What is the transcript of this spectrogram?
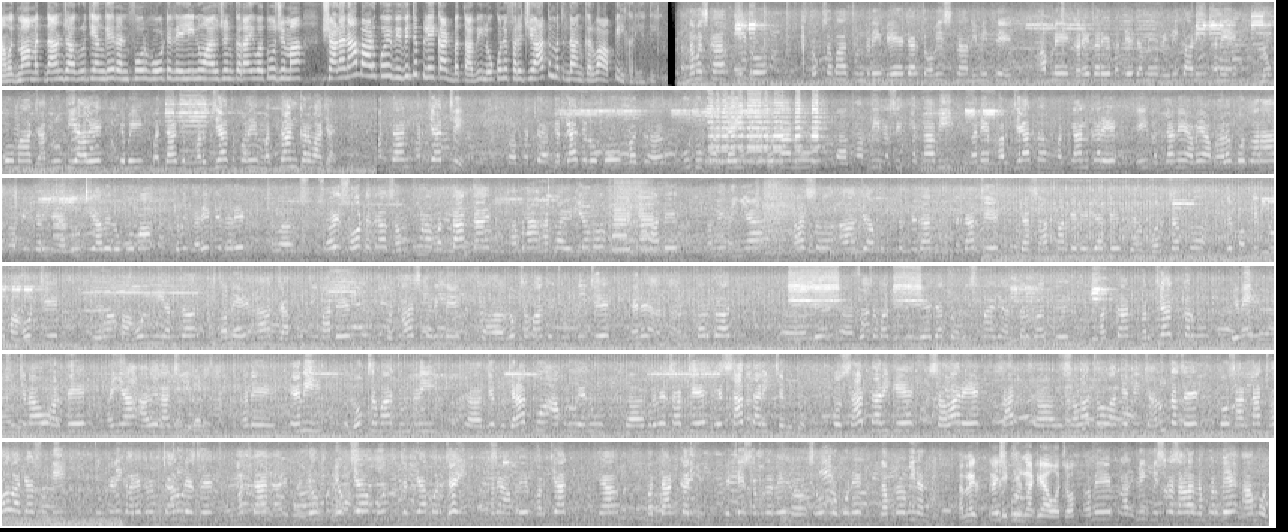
આમોદમાં મતદાન જાગૃતિ અંગે run for vote રેલીનું આયોજન કરાયું હતું, જેમાં શાળાના બાળકોએ વિવિધ પ્લે કાર્ડ બતાવી લોકોને ફરજિયાત મતદાન કરવા અપીલ કરી હતી. નમસ્કાર, મિત્રો. લોકસભા ચૂંટણી બે હજાર ચોવીસના નિમિત્તે આપણે ઘરે ઘરે બધે જ અમે રેલી કાઢી અને લોકોમાં જાગૃતિ આવે કે ભાઈ બધા જ ફરજિયાતપણે મતદાન કરવા જાય. મતદાન ફરજિયાત છે. બધા જ લોકો બૂથ ઉપર જઈ પોતાનું કાપલી રસીદ બતાવી અને ફરજિયાત મતદાન કરે એ બધાને અમે આ બાળકો દ્વારા અપીલ કરી જાગૃતિ આવે લોકોમાં. કે દરેકે દરેક સોએ સો ટકા સંપૂર્ણ મતદાન થાય આપણા આટલા એરિયામાં. એટલા માટે અમે અહીંયા ખાસ આ જે આપણું તિલક મેદાન બજાર છે, ત્યાં શાક માર્કેટ એરિયા છે, ત્યાં ભરચક જે પબ્લિકનો માહોલ છે એવા માહોલની અંદર અમે આ જાગૃતિ માટે ખાસ કરીને લોકસભા જે ચૂંટણી છે, એને અંતર્ગત જે લોકસભા ચૂંટણી બે હજાર ચોવીસમાં એને અંતર્ગત જે મતદાન ફરજિયાત કરવું એવી સૂચનાઓ અર્થે અહીંયા આવેલા છીએ. અને એની લોકસભા ચૂંટણી જે ગુજરાતમાં આપણું એનું પ્રવેશર છે, એ સાત તારીખ છે મિત્રો. તો સાત તારીખે સવારે સાત સવા છ વાગ્યાથી ચાલુ થશે તો સાંજના છ વાગ્યા સુધી ચૂંટણી કાર્યક્રમ ચાલુ રહેશે. મતદાન યોગ્ય બૂથ જગ્યા પર જઈ અને આપણે ફરજિયાત ત્યાં મતદાન કરીએ. એટલી સમગ્રને સૌ લોકોને નમ્ર વિનંતી. તમે કઈ સ્કૂલમાંથી આવો છો? અમે પ્રાથમિક મિશ્ર શાળા નંબર બે Amod.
